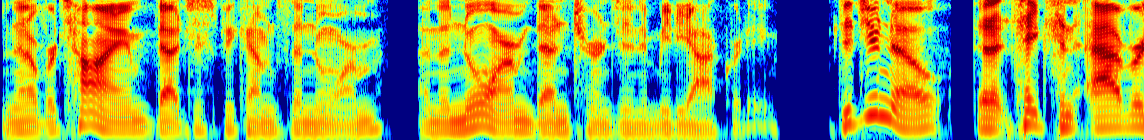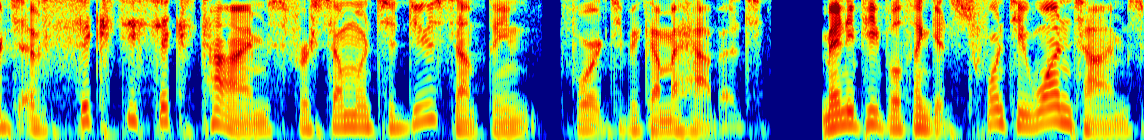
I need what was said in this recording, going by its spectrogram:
And then over time, that just becomes the norm. And the norm then turns into mediocrity. Did you know that it takes an average of 66 times for someone to do something for it to become a habit? Many people think it's 21 times,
